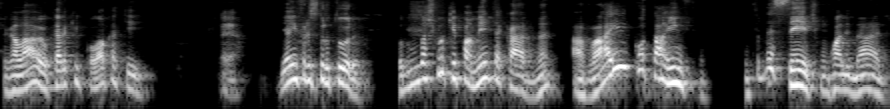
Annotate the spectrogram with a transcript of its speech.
Chega lá, eu quero que coloque aqui. É. E a infraestrutura? Todo mundo acha que o equipamento é caro, né? Ah, vai cotar infra. Infra decente, com qualidade.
